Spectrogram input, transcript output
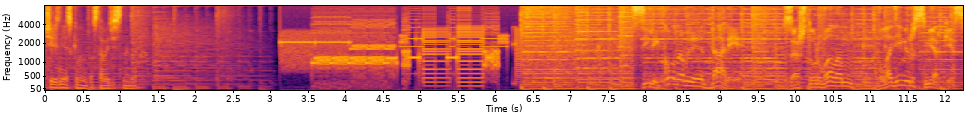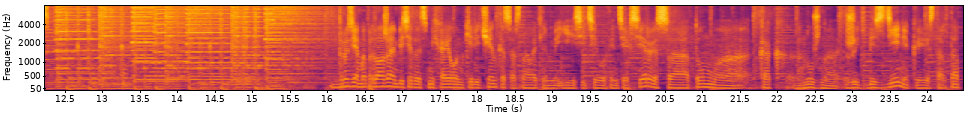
Через несколько минут оставайтесь с нами. Силиконовые дали. За штурвалом Владимир Смеркис. Друзья, мы продолжаем беседовать с Михаилом Кириченко, с основателем и сетевого финтех-сервиса, о том, а, как нужно жить без денег и стартап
